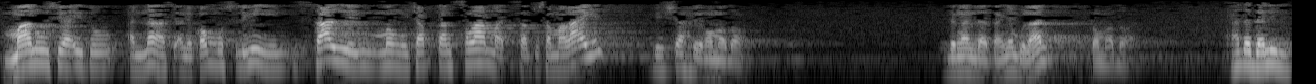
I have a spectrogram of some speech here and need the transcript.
manusia itu annas yakni kaum muslimin saling mengucapkan selamat satu sama lain di syahri Ramadan dengan datangnya bulan Ramadan. Ada dalil,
